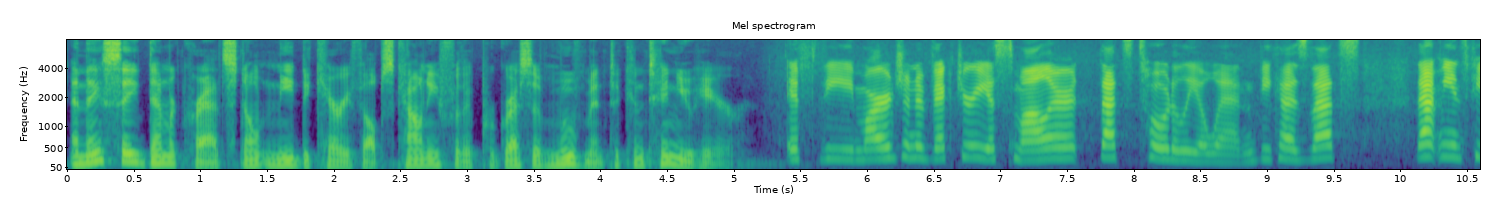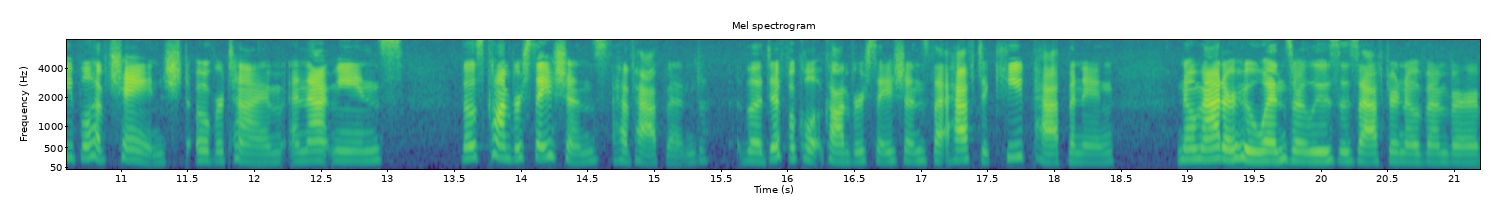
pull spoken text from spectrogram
And they say Democrats don't need to carry Phelps County for the progressive movement to continue here if the margin of victory is smaller, that's totally a win because that's that means people have changed over time and that means those conversations have happened. The difficult conversations that have to keep happening no matter who wins or loses after November.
